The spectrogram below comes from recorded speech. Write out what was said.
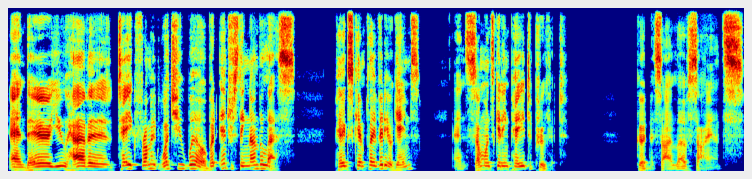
And there you have it. Take from it what you will, but interesting nonetheless. pigs can play video games, and someone's getting paid to prove it. Goodness, I love science.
